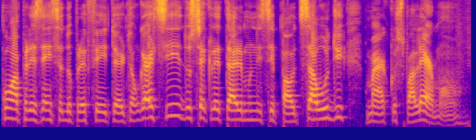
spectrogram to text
com a presença do prefeito Ayrton Garcia e do secretário municipal de saúde, Marcos Palermo.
